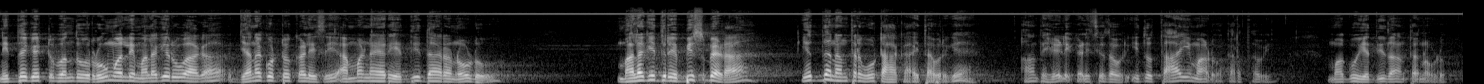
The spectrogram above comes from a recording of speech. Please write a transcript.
ನಿದ್ದೆಗೆಟ್ಟು ಬಂದು ರೂಮಲ್ಲಿ ಮಲಗಿರುವಾಗ ಜನ ಕೊಟ್ಟು ಕಳಿಸಿ ಅಮ್ಮಣ್ಣ ಯಾರು ಎದ್ದಿದ್ದಾರ ನೋಡು. ಮಲಗಿದ್ರೆ ಎಬ್ಬಿಸಬೇಡ. ಎದ್ದ ನಂತರ ಊಟ ಹಾಕಾಯ್ತು ಅವರಿಗೆ? ಅಂತ ಹೇಳಿ ಕಳಿಸಿದವರು. ಇದು ತಾಯಿ ಮಾಡುವ ಕರ್ತವ್ಯ. ಮಗು ಎದ್ದಿದ ಅಂತ ನೋಡು.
